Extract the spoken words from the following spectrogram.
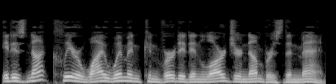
It is not clear why women converted in larger numbers than men.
